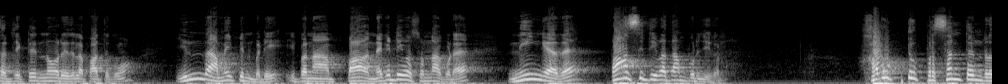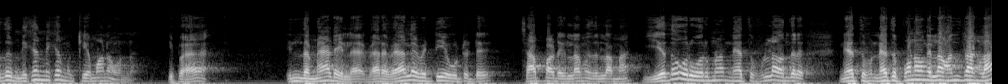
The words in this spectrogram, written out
சப்ஜெக்ட் இன்னொரு இதுல பார்த்துக்குவோம். இந்த அமைப்பின்படி இப்போ நான் பா நெகட்டிவாக சொன்னால் கூட நீங்கள் அதை பாசிட்டிவாக தான் புரிஞ்சுக்கணும். ஹவு டு ப்ரெசன்ட்ன்றது மிக மிக முக்கியமான ஒன்று இப்போ இந்த மேடையில் வேற வேலை வெட்டியை விட்டுட்டு சாப்பாடு இல்லாமல் இது இல்லாமல் ஏதோ ஒரு ஒரு மணி நேரம் நேத்து ஃபுல்லா வந்துரு நேற்று நேற்று போனவங்க எல்லாம் வந்துட்டாங்களா?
